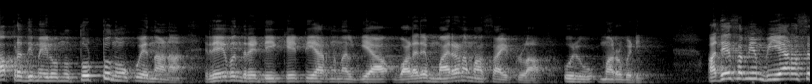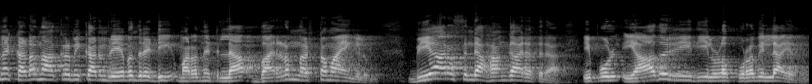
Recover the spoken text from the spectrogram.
ആ പ്രതിമയിൽ ഒന്ന് തൊട്ടു നോക്കൂ എന്നാണ് രേവന്ത് റെഡ്ഡി കെ ടി ആറിന് നൽകിയ വളരെ മരണമാസമായിട്ടുള്ള ഒരു മറുപടി. അതേസമയം ബി ആർ എസിനെ കടന്നാക്രമിക്കാനും രേവന്ത് റെഡ്ഡി മറന്നിട്ടില്ല. ഭരണം നഷ്ടമായെങ്കിലും ബി ആർ എസിന്റെ അഹങ്കാരത്തിന് ഇപ്പോൾ യാതൊരു രീതിയിലുള്ള കുറവില്ല എന്നും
